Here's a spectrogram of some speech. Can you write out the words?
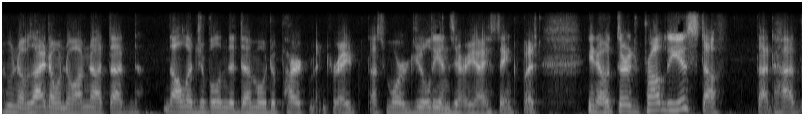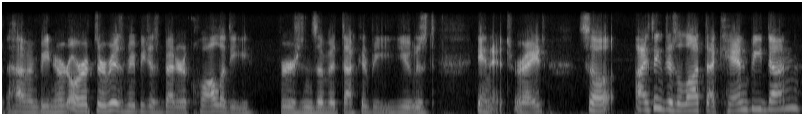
who knows? I don't know. I'm not that knowledgeable in the demo department, right? That's more Julian's area, I think. But, you know, there probably is stuff that have haven't been heard, or if there is, maybe just better quality versions of it that could be used in it, right? So I think there's a lot that can be done.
